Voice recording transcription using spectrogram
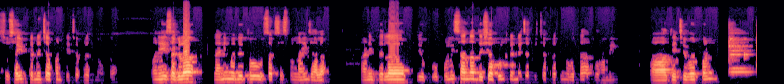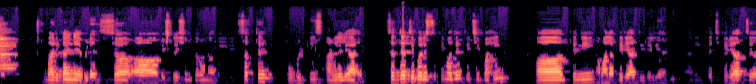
सुसाईड करण्याचा पण त्याचा प्रयत्न होता. पण हे सगळं प्लॅनिंगमध्ये तो सक्सेसफुल नाही झाला. आणि त्याला पोलिसांना दिशाभूल करण्याचा तिचा प्रयत्न होता तो आम्ही त्याच्यावर पण बारीकाईने एव्हिडन्सचं विश्लेषण करून आम्ही सत्य उघडकीस आणलेले आहे. सध्याची परिस्थितीमध्ये तिची बहीण त्यांनी आम्हाला फिर्याद दिलेली आहे आणि त्याची फिर्यादच्या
